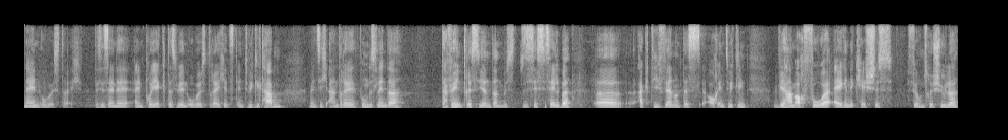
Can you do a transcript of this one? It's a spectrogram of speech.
Nein, Oberösterreich. Das ist eine, ein Projekt, das wir in Oberösterreich jetzt entwickelt haben. Wenn sich andere Bundesländer dafür interessieren, dann müssten sie selber äh, aktiv werden und das auch entwickeln. Wir haben auch vor, eigene Caches für unsere Schüler,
